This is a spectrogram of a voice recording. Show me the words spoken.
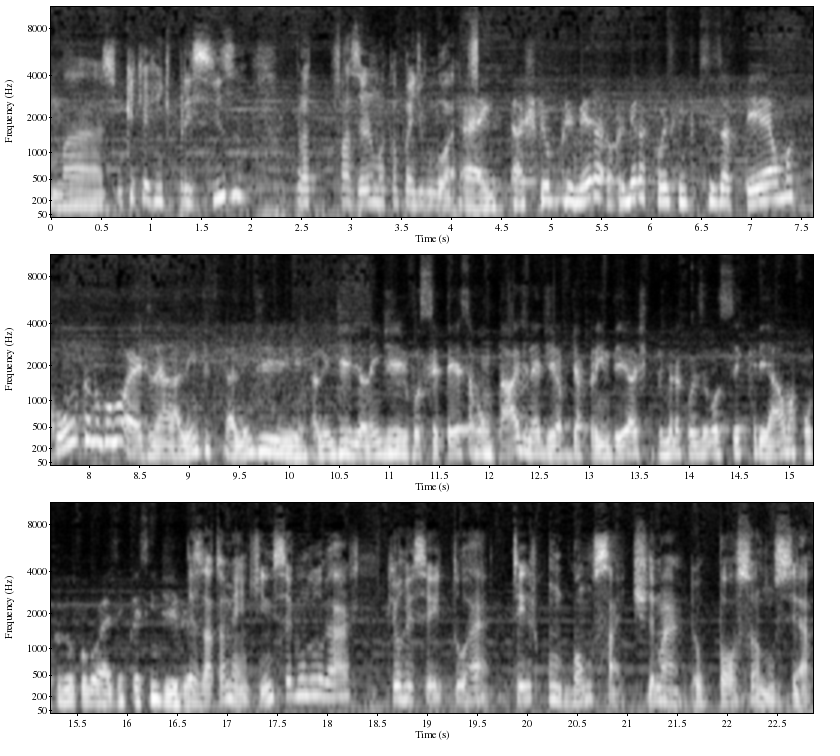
Mas o que, que a gente precisa para fazer uma campanha de Google Ads? É, acho que o primeira, a primeira coisa que a gente precisa ter é uma conta no Google Ads, né? Além de, além de, além de, além de você ter essa vontade, né, de, de aprender, acho que a primeira coisa é você criar uma conta do Google Ads imprescindível. Exatamente. Em segundo lugar, o que eu receito é ter um bom site. Demar, eu posso anunciar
